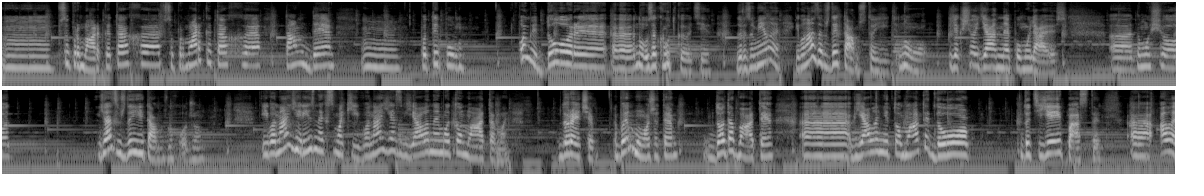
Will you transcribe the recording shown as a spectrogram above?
м, в супермаркетах. е, В супермаркетах е, там, де м, по типу помідори, е, ну закрутки оці, зрозуміли? І вона завжди там стоїть. Ну, якщо я не помиляюсь, тому що я завжди її там знаходжу. І вона є різних смаків. Вона є з в'яленими томатами. До речі, ви можете додавати е, в'ялені томати до, до цієї пасти. Е, але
